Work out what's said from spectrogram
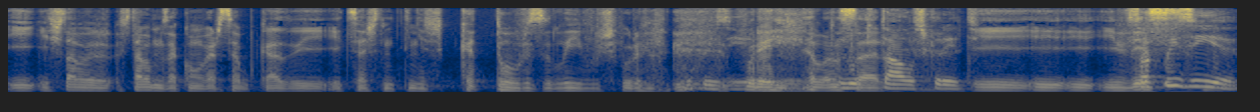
e- e estava- estávamos a conversa há bocado e, e disseste-me que tinhas 14 livros por, por aí a No lançar. total escritos. E, e, e, Só poesia.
